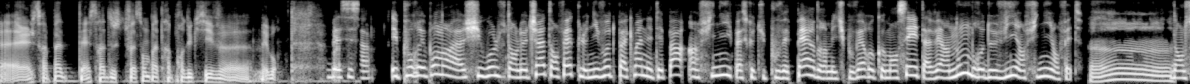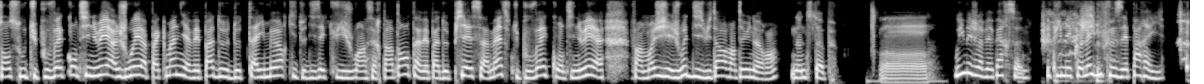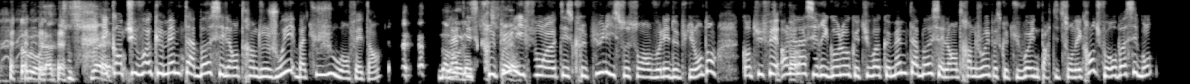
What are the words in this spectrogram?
euh, elle serait pas, elle serait de toute façon pas très productive. euh, mais bon, Ben, c'est ça. Et pour répondre à She-Wolf dans le chat, en fait, le niveau de Pac-Man n'était pas infini parce que tu pouvais perdre, mais tu pouvais recommencer et tu avais un nombre de vies infini en fait. Ah. Dans le sens où tu pouvais continuer à jouer à Pac-Man, il n'y avait pas de, de timer qui te disait que tu y jouais un certain temps, tu n'avais pas de pièces à mettre, tu pouvais continuer. à- Enfin, moi j'y ai joué de 18h à 21h, hein, non-stop. Oh. Oui, mais j'avais personne. Et puis mes collègues, ils faisaient pareil. Non, mais on l'a tous Et fait. quand tu vois que même ta boss, elle est en train de jouer, bah tu joues en fait. Hein. Non, mais Là, on l'a tes tous scrupules, fait. ils font euh, tes scrupules, ils se sont envolés depuis longtemps. Quand tu fais oh là là, c'est rigolo, que tu vois que même ta boss, elle est en train de jouer parce que tu vois une partie de son écran, tu fais oh bah c'est bon.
